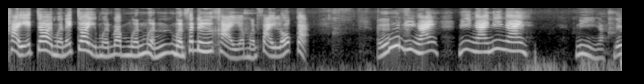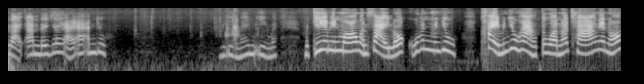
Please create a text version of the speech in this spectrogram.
ไข่ไอ้จ้อยเหมือนไอ้จ้อยเหมือนแบบเหมือนเหมือนเหมือนสะดือไข่อะเหมือนใส่ลกอะเออนี่ไง นี่ไงนี่ไง นี่อะได้หลายอันเลยเยอะหลายอันอยู่มีอีกไหมมีอีกไหมเมื่อกี้ยายพินมองเหมือนใส่ลกกูมันมันอยู่ ไข่มันอยู่ห่างตัวเนาะช้างเนี่ยเนาะ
